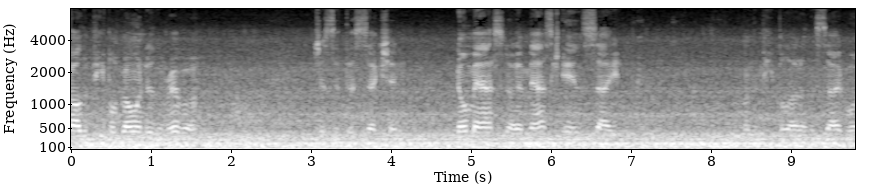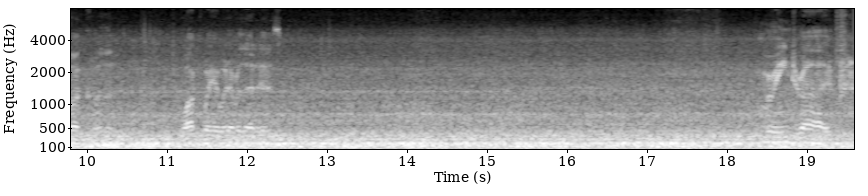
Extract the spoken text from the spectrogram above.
all the people going to the river. Just at this section. No mask, not a mask in sight. On the people out on the sidewalk or the walkway or whatever that is. Marine Drive.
